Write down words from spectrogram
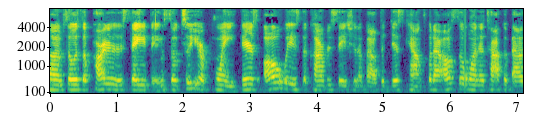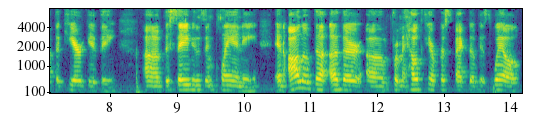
Um, so it's a part of the savings. So to your point, there's always the conversation about the discounts, but I also want to talk about the caregiving, um, the savings and planning, and all of the other um, from a healthcare perspective as well,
